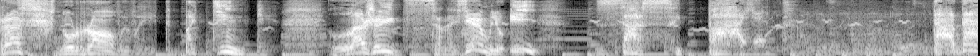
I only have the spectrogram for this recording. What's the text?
расшнуровывает ботинки, ложится на землю и засыпает. Да-да,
